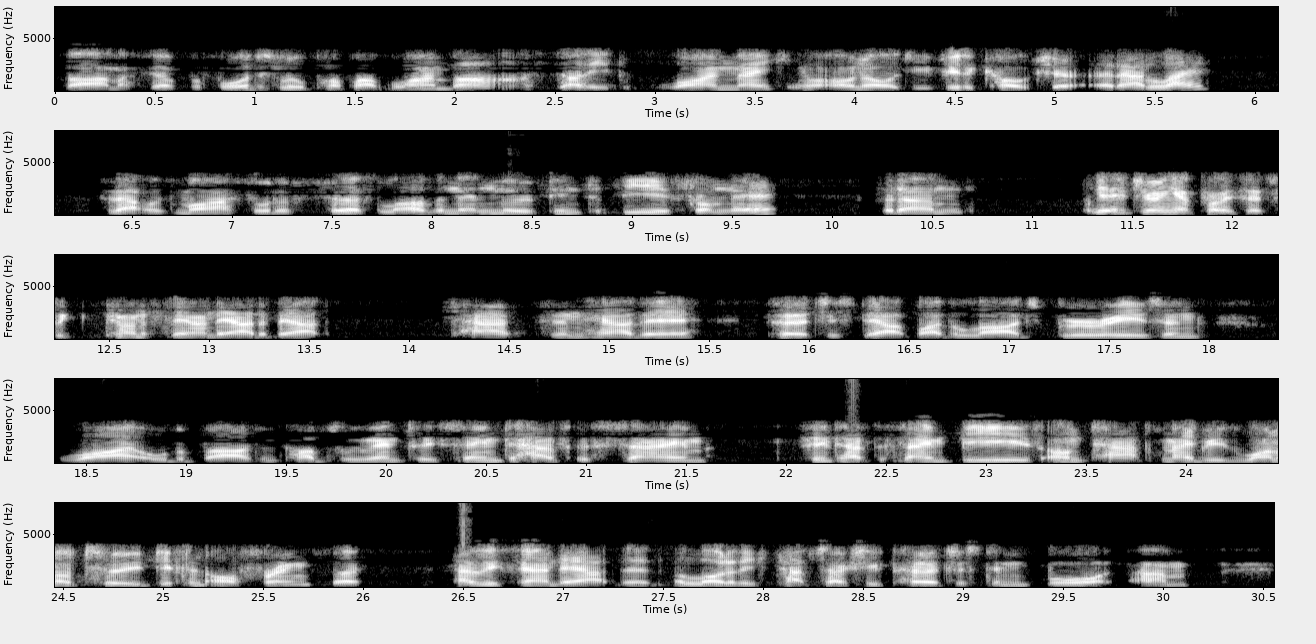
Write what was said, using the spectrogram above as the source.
bar myself before, just a little pop up wine bar. I studied winemaking or oenology viticulture at Adelaide. So that was my sort of first love and then moved into beer from there. But um, yeah, during our process, we kind of found out about taps and how they're purchased out by the large breweries and why all the bars and pubs we went to seem to have the same seem to have the same beers on tap, maybe with one or two different offerings. So as we found out that a lot of these taps are actually purchased and bought um,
